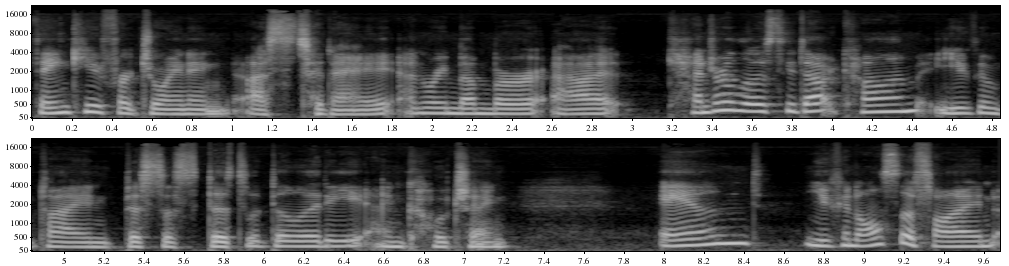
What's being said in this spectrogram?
thank you for joining us today. And remember, at kendralosee.com, you can find business visibility and coaching. And you can also find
